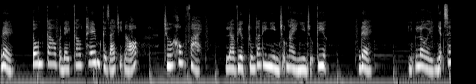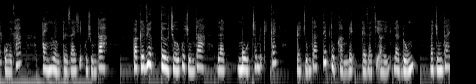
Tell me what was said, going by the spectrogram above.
để tôn cao và đề cao thêm cái giá trị đó. Chứ không phải là việc chúng ta đi nhìn chỗ này nhìn chỗ kia để những lời nhận xét của người khác ảnh hưởng tới giá trị của chúng ta. Và cái việc từ chối của chúng ta là một trong những cái cách để chúng ta tiếp tục khẳng định cái giá trị ấy là đúng. Và chúng ta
